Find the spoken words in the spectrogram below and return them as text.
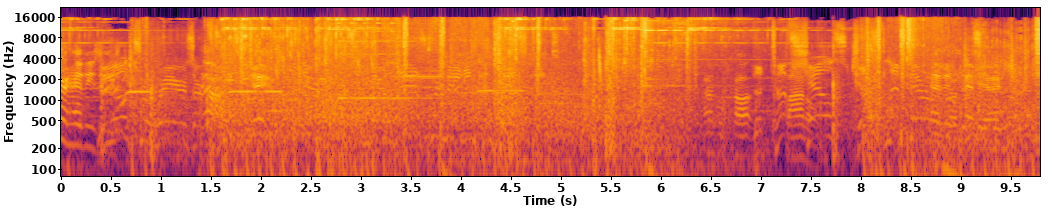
Why heavies? The Ultra Rares are Oh, damn. last remaining contestant. Might as well call it The tough final. shells just left their Heavy on heavy action.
